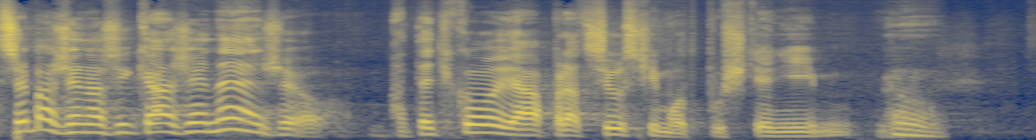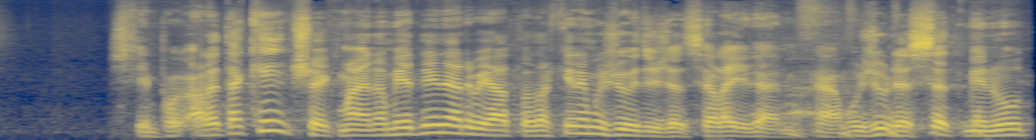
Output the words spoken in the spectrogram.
třeba žena říká, že ne, že jo. A teďko já pracuji s tím odpuštěním, jo. S tím, ale taky člověk má jenom jedny nervy, já to taky nemůžu vydržet celý den. Já můžu 10 minut,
